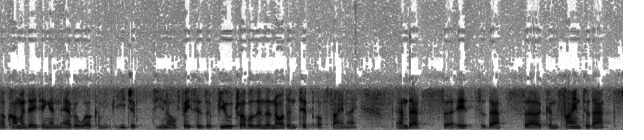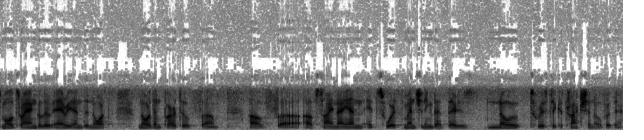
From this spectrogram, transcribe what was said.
accommodating and ever welcoming. Egypt, you know, faces a few troubles in the northern tip of Sinai, and that's uh, it. That's uh, confined to that small triangular area in the north northern part of um, of uh, of Sinai, and it's worth mentioning that there is no touristic attraction over there,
